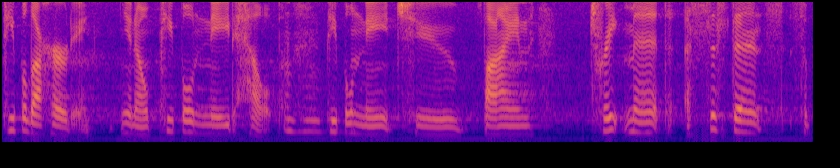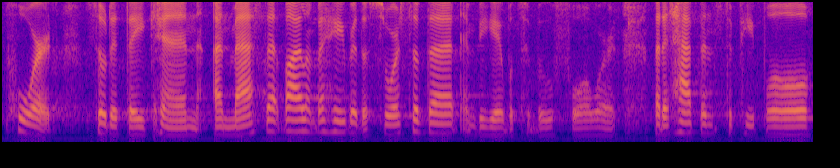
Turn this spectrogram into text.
people are hurting. You know, people need help. Mm-hmm. People need to find treatment, assistance, support so that they can unmask that violent behavior, the source of that, and be able to move forward. But it happens to people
